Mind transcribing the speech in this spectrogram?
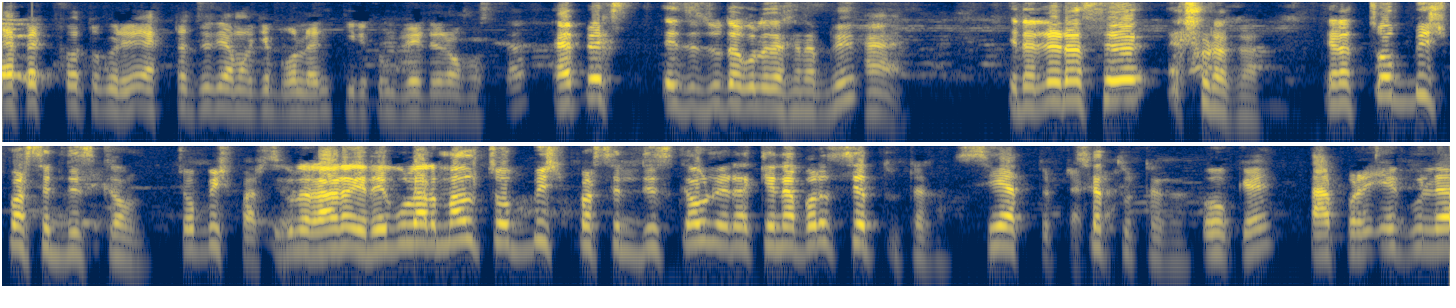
অ্যাপেক্স কত করে? একটা যদি আমাকে বলেন কীরকম রেটের অবস্থা? অ্যাপেক্স এই যে জুতাগুলো দেখেন আপনি। হ্যাঁ। এটা রেট আছে একশো টাকা। এটা চব্বিশ পার্সেন্ট ডিসকাউন্ট চব্বিশ পার্সেন্ট রেগুলার মাল চব্বিশ পার্সেন্ট ডিসকাউন্ট এটা কেনা পড়ে ছিয়াত্তর টাকা। ছিয়াত্তর টাকা। ছিয়াত্তর টাকা। ওকে তারপরে এগুলা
